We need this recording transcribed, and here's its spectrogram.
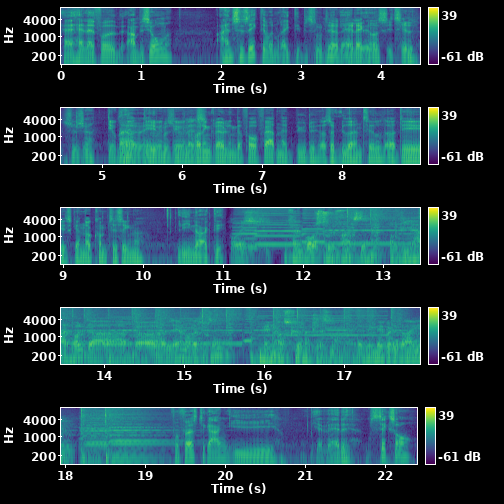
at han havde fået ambitioner, og han synes ikke, det var den rigtige beslutning. Det er der heller ikke At, øh, noget at sige til, synes jeg. Det er jo Nej, klart, det er jo, det er jo en plads. holdinggrævling, der får færden af et bytte, og så bider han til, og det skal han nok komme til senere. Lige nøjagtigt. Boys, det er vores Tour de France, det her. Og vi har et hold, der bør lave nogle resultater. Men også kører noget klassement. Er vi med på det, drenge? For første gang i, ja hvad er det, seks år,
